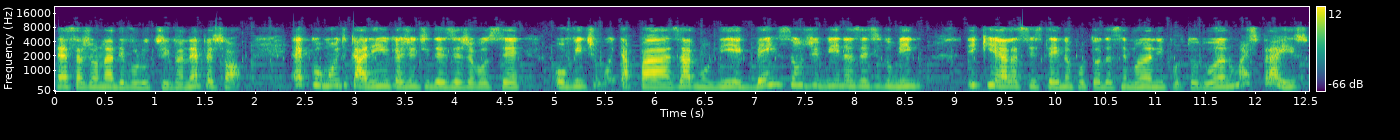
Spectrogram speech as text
nessa jornada evolutiva, né, pessoal? É com muito carinho que a gente deseja a você, ouvinte, muita paz, harmonia e bênçãos divinas nesse domingo e que elas se estendam por toda semana e por todo ano, mas para isso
